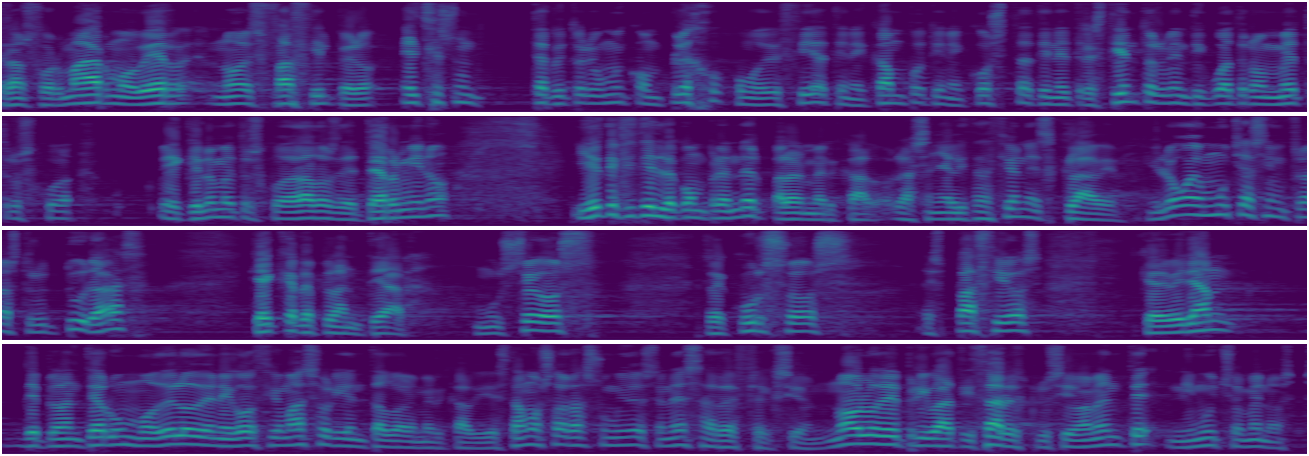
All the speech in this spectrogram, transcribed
transformar, mover, no es fácil, pero Elche es un territorio muy complejo, como decía, tiene campo, tiene costa, tiene 324 metros, eh, kilómetros cuadrados de término y es difícil de comprender para el mercado. La señalización es clave. Y luego hay muchas infraestructuras que hay que replantear. Museos, recursos, espacios que deberían de plantear un modelo de negocio más orientado al mercado. Y estamos ahora sumidos en esa reflexión. No hablo de privatizar exclusivamente, ni mucho menos.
